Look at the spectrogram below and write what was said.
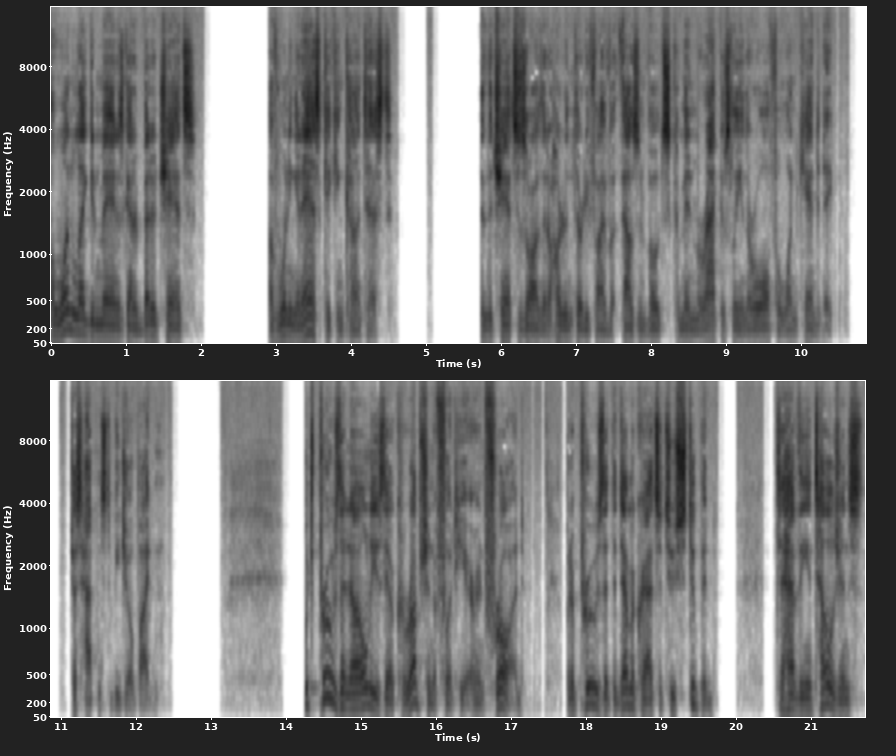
A one legged man has got a better chance of winning an ass kicking contest then the chances are that 135,000 votes come in miraculously and they're all for one candidate. Just happens to be Joe Biden. Which proves that not only is there corruption afoot here and fraud, but it proves that the Democrats are too stupid to have the intelligence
